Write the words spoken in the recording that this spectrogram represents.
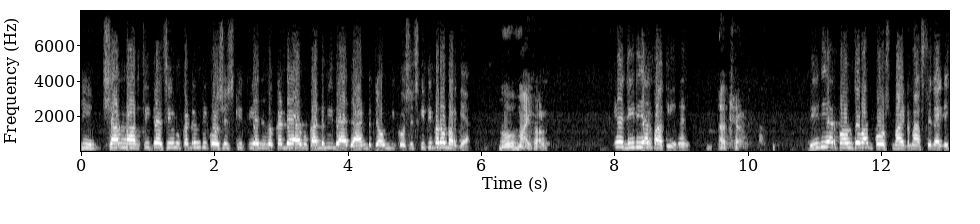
ਢੀਂਗ ਛਾਲ ਮਾਰਤੀ ਤੇ ਅਸੀਂ ਉਹਨੂੰ ਕੱਢਣ ਦੀ ਕੋਸ਼ਿਸ਼ ਕੀਤੀ ਹੈ। ਜਦੋਂ ਕੱਢਿਆ ਉਹਨੂੰ ਕੱਢ ਵੀ ਲਿਆ ਜਾਨ ਬਚਾਉਣ ਦੀ ਕੋਸ਼ਿਸ਼ ਕੀਤੀ ਪਰ ਉਹ ਮਰ ਗਿਆ। ਓ ਮਾਈ ਗॉड ਇਹ ਡੀਡੀਆਰ ਪਾਤੀ ਇਹਨਾਂ ਨੇ। ਅੱਛਾ। ਡੀਡੀਆਰ ਪਾਉਣ ਤੋਂ ਬਾਅਦ ਪੋਸਟਮਾਰਟਮ ਵਾਸਤੇ ਲੈ ਗਈ।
